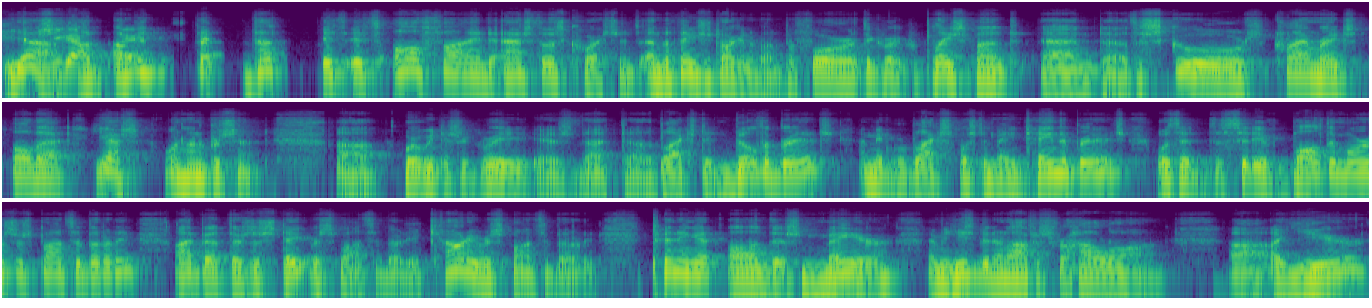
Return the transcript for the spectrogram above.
yeah. She got I, I mean, that, that it's it's all fine to ask those questions and the things you're talking about before the great replacement and uh, the schools crime rates all that yes 100% uh, where we disagree is that uh, the blacks didn't build the bridge. I mean were blacks supposed to maintain the bridge? Was it the city of baltimore's responsibility? I bet there's a state responsibility a county responsibility pinning it on this mayor. I mean he's been in office for how long? Uh, a year?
